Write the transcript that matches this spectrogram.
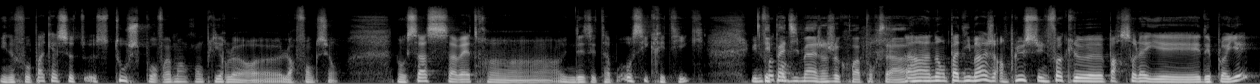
Il ne faut pas qu'elles se, touchent pour vraiment accomplir leur, euh, leur fonction. Donc ça, ça va être une des étapes aussi critiques. Une Et pas d'image, hein, je crois, pour ça. Hein. Ah, non, pas d'image. En plus, une fois que le pare-soleil est déployé,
